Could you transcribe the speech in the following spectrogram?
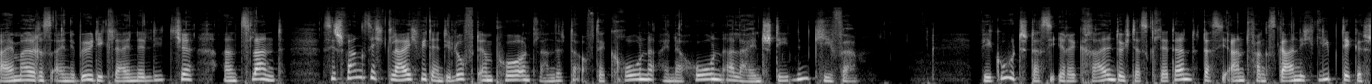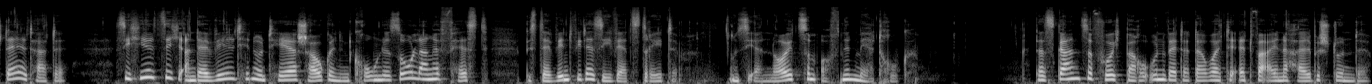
Einmal riss eine Bö die kleine Liedje ans Land. Sie schwang sich gleich wieder in die Luft empor und landete auf der Krone einer hohen, alleinstehenden Kiefer. Wie gut, dass sie ihre Krallen durch das Klettern, das sie anfangs gar nicht liebte, gestellt hatte. Sie hielt sich an der wild hin und her schaukelnden Krone so lange fest, bis der Wind wieder seewärts drehte und sie erneut zum offenen Meer trug. Das ganze furchtbare Unwetter dauerte etwa eine halbe Stunde.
